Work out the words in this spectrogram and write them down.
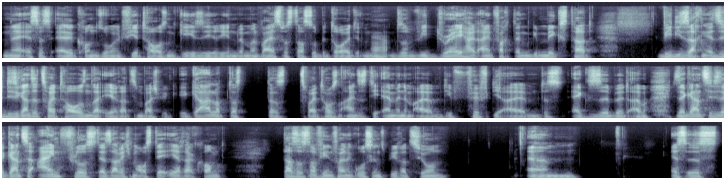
ne, SSL-Konsolen, 4000 G-Serien, wenn man weiß, was das so bedeutet. Und Ja. So wie Dre halt einfach dann gemixt hat, wie die Sachen, also diese ganze 2000er-Ära zum Beispiel, egal ob das, das 2001 ist, die Eminem-Alben, die 50-Alben, das Exhibit-Album, dieser ganze, dieser ganze Einfluss, der, sag ich mal, aus der Ära kommt, das ist auf jeden Fall eine große Inspiration. Ähm, es ist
